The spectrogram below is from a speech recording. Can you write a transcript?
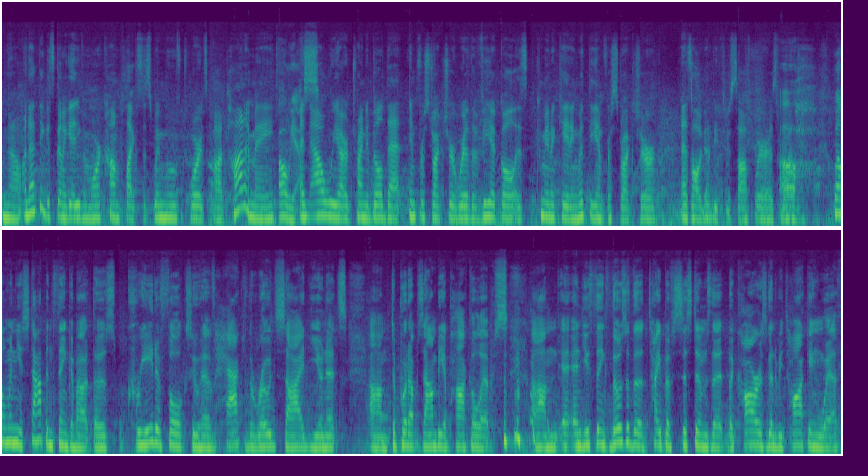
No, and I think it's going to get even more complex as we move towards autonomy. Oh, yes. And now we are trying to build that infrastructure where the vehicle is communicating with the infrastructure, and it's all going to be through software as well. Oh. Well, when you stop and think about those creative folks who have hacked the roadside units um, to put up zombie apocalypse, um, and you think those are the type of systems that the car is going to be talking with,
